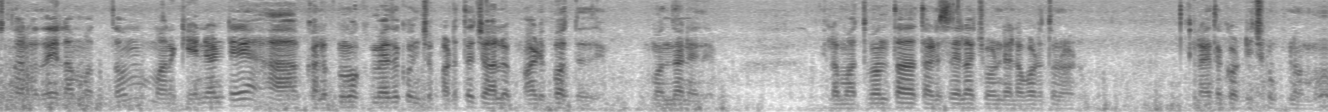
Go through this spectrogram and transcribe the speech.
చూస్తున్నారు కదా ఇలా మొత్తం మనకి ఏంటంటే ఆ కలుపు మొక్క మీద కొంచెం పడితే చాలు మాడిపోతుంది మందు అనేది. ఇలా మొత్తం అంతా తడిసేలా చూడండి ఎలా పడుతున్నాడు. ఇలా అయితే కొట్టించుకుంటున్నాము.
